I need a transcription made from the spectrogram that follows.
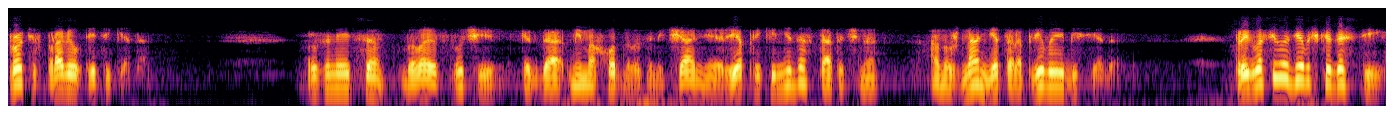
против правил этикета. Разумеется, бывают случаи, когда мимоходного замечания, реплики недостаточно, а нужна неторопливая беседа. Пригласила девочка гостей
